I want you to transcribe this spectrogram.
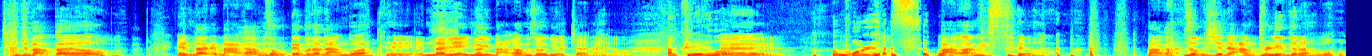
자주 바꿔요. 옛날에 마감성 때보다 나은 것 같아. 옛날 예명이 마감성이었잖아요. 아, 그래요? 네. 몰랐어. 마감했어요. 마감성 씨는 안 풀리더라고.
